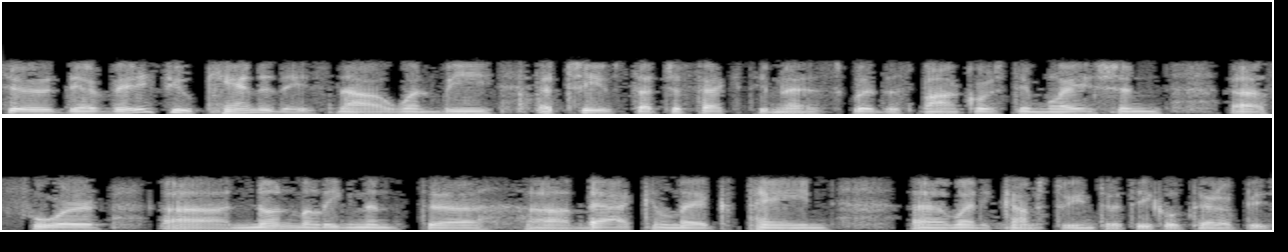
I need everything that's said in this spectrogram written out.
So there are very few candidates now when we achieve such effectiveness with the spinal cord stimulation uh, for uh, non-malignant uh, uh, back and leg pain when it comes to intrathecal therapies.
